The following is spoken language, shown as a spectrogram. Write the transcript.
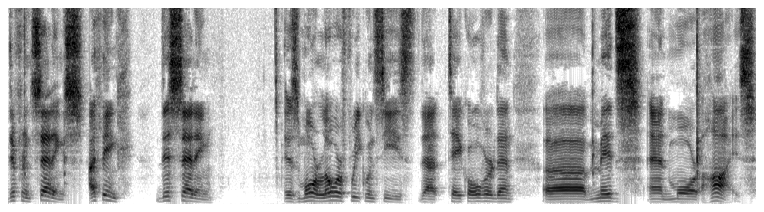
different settings. I think this setting is more lower frequencies that take over than uh, mids and more highs.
